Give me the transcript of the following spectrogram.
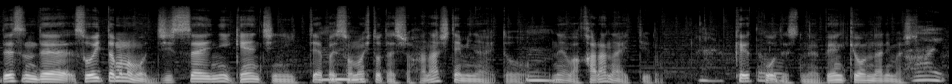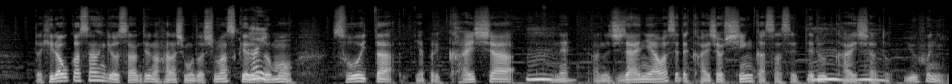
ですんでそういったものも実際に現地に行ってやっぱりその人たちと話してみないとうんねわからないっていうの結構ですね勉強になりました。はい。で平岡産業さんっていうのは話戻しますけれども、そういったやっぱり会社うんね、あの時代に合わせて会社を進化させてる会社というふうに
